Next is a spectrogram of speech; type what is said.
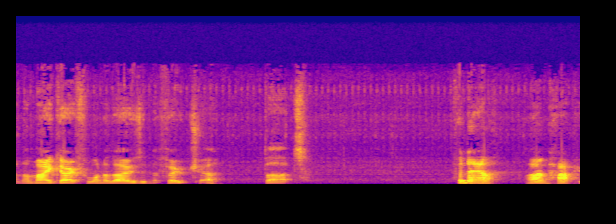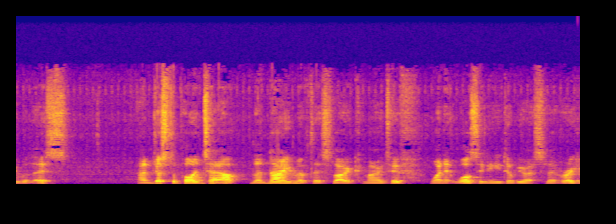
And I may go for one of those in the future but for now I'm happy with this. And just to point out the name of this locomotive when it was in EWS livery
